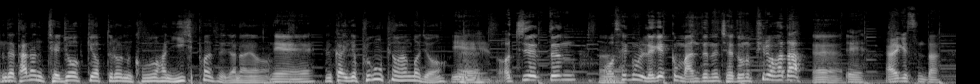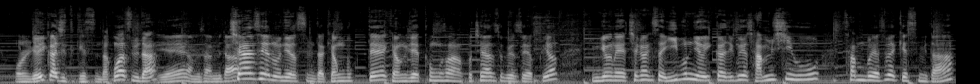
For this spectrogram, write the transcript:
근데 다른 제조업 기업들은 그 부분 한 20% 내잖아요. 예. 그러니까 이게 불공평한 거죠. 예. 어찌됐든 어, 어. 세금을 내게끔 만드는 제도는 필요하다. 예. 예. 알겠습니다. 오늘 여기까지 듣겠습니다. 고맙습니다. 예, 감사합니다. 최한수의 논의였습니다. 경북대 경제통상학부 최한수 교수였고요. 김경래 최강기사 2분 여기까지고요. 잠시 후 3부에서 뵙겠습니다.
